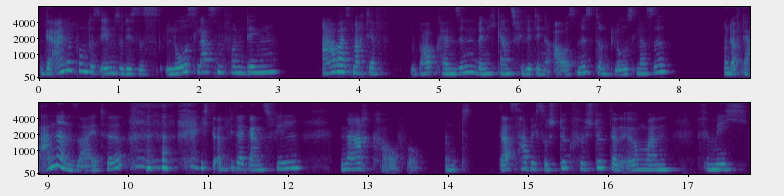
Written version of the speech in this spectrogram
Der eine Punkt ist eben so dieses Loslassen von Dingen, aber es macht ja überhaupt keinen Sinn, wenn ich ganz viele Dinge ausmiste und loslasse und auf der anderen Seite ich dann wieder ganz viel nachkaufe. Und das habe ich so Stück für Stück dann irgendwann für mich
